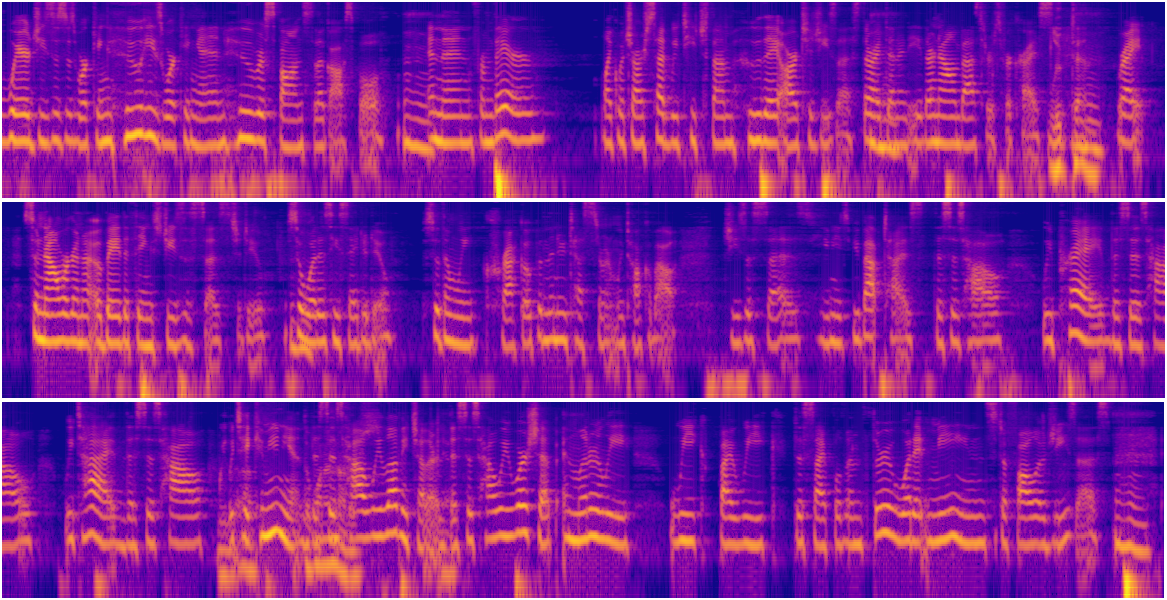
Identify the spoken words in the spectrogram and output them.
where Jesus is working, who he's working in, who responds to the gospel. Mm-hmm. And then from there, like what Josh said, we teach them who they are to Jesus, their mm-hmm. identity. They're now ambassadors for Christ. Luke 10 mm-hmm. Right. So now we're going to obey the things Jesus says to do. So what does he say to do? So then we crack open the New Testament. We talk about Jesus says you need to be baptized. This is how we pray. This is how we tithe. This is how we, take communion. This is how we love each other. This is how we worship. And literally week by week disciple them through what it means to follow Jesus.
